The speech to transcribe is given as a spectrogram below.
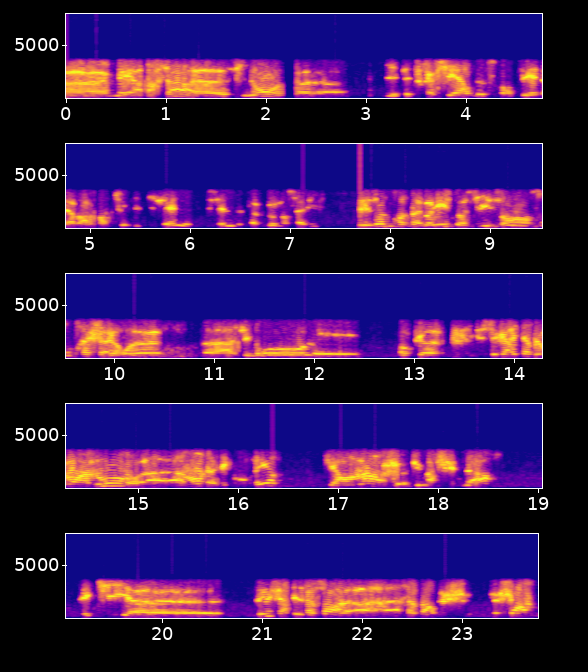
Euh, mais à part ça, euh, sinon, il était très fier de se vanter d'avoir vendu des dizaines et des dizaines de tableaux dans sa vie. Les autres protagonistes aussi sont, sont très chaleureux, assez drôles. Donc, c'est véritablement un monde, un monde à découvrir qui est en marge du marché de l'art et qui, euh, d'une certaine façon, a, sa part de charme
